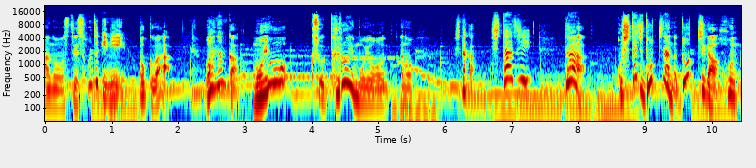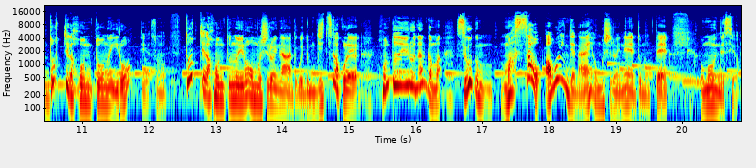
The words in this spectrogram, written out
あの、で、その時に僕は、わ、なんか模様、すごい黒い模様、あの、なんか下地がこれ下地どっちなんだ？どっちがほんどっちが本当の色っていうそのどっちが本当の色面白いなってこれでも実はこれ本当の色なんか、ま、すごく真っ青青いんじゃない？面白いねと思って思うんですよ。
